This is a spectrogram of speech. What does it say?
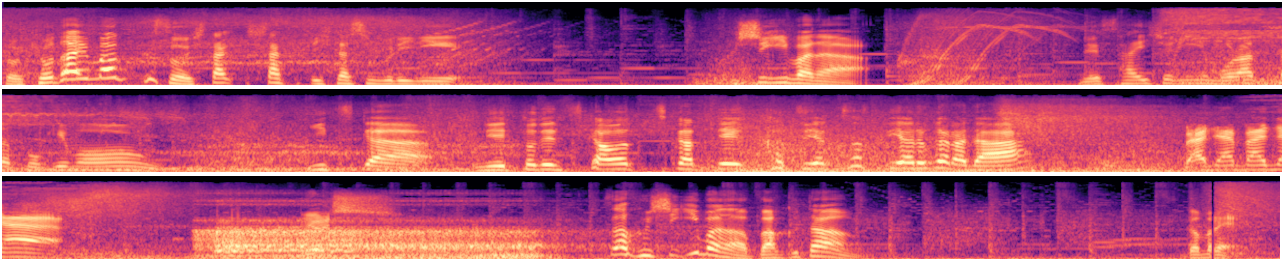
そう巨大マックスをしたしたくて久しぶりに。不思議花で最初にもらったポケモン。いつかネットで使わ使って活躍させてやるからな。バナバナ。よし。さあ不思議花爆弾頑張れ。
